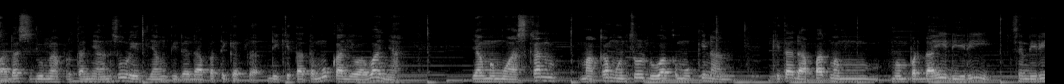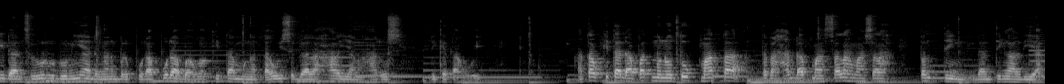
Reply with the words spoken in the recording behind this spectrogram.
pada sejumlah pertanyaan sulit yang tidak dapat kita, kita temukan jawabannya. Yang memuaskan maka muncul dua kemungkinan. Kita dapat mem memperdaya diri sendiri dan seluruh dunia dengan berpura-pura bahwa kita mengetahui segala hal yang harus diketahui. Atau kita dapat menutup mata terhadap masalah-masalah penting dan tinggal diam.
